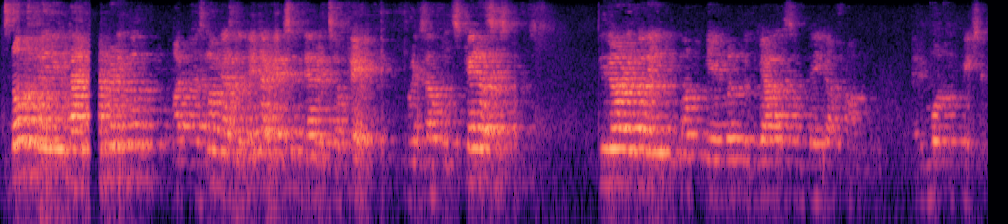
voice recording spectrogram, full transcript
it's not really time critical, but as long as the data gets in there, it's okay. For example, SCADA systems. Theoretically, you want to be able to gather some data from a remote location.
